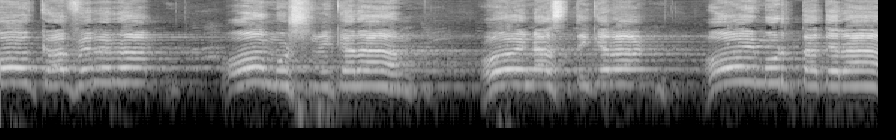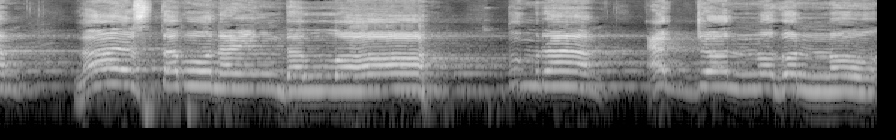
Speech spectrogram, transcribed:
ও কাফেরেরা, ও মুশরিকেরা ওই নাস্তিকেরা ওই মুরতাদেরা তোমরা একজন নগণ্য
